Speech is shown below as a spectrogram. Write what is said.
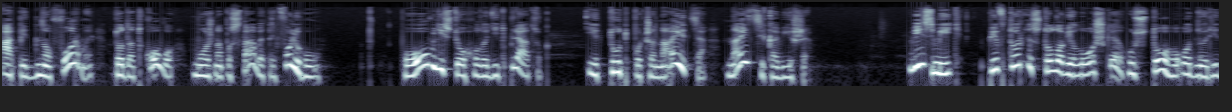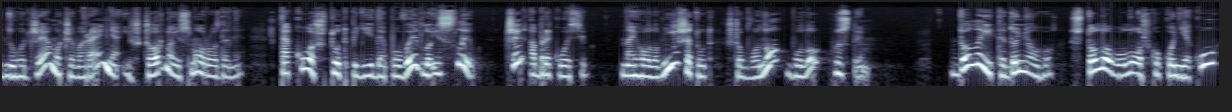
а під дно форми додатково можна поставити фольгу. Повністю охолодіть пляцок. І тут починається найцікавіше. Візьміть півтори столові ложки густого однорідного джему чи варення із чорної смородини. Також тут підійде повидло із слив чи абрикосів. Найголовніше тут, щоб воно було густим. Долийте до нього столову ложку коньяку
